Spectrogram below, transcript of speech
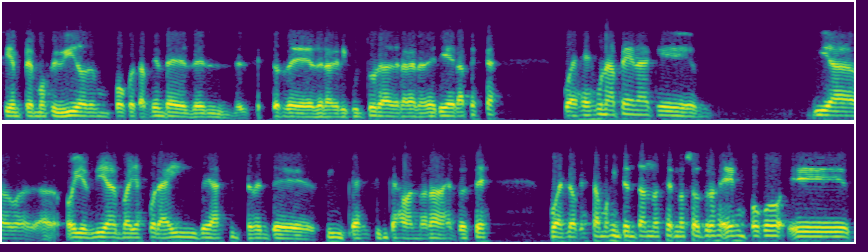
siempre hemos vivido de un poco también de- del, sector de, de la agricultura, de la ganadería y de la pesca, pues es una pena que día, hoy en día vayas por ahí y veas simplemente fincas y fincas abandonadas. Entonces, pues lo que estamos intentando hacer nosotros es un poco eh,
